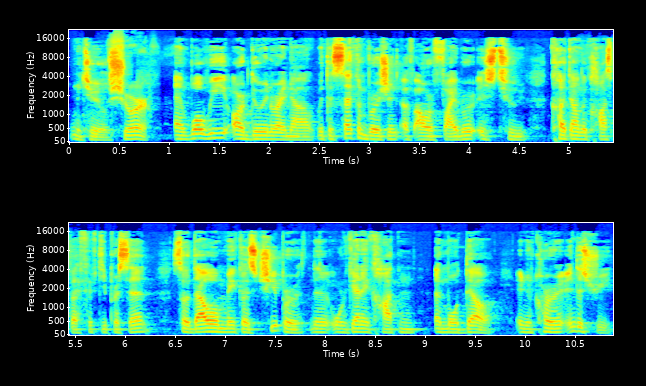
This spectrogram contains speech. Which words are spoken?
materials. Sure. And what we are doing right now with the second version of our fiber is to cut down the cost by 50%. So that will make us cheaper than organic cotton and modal in the current industry.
